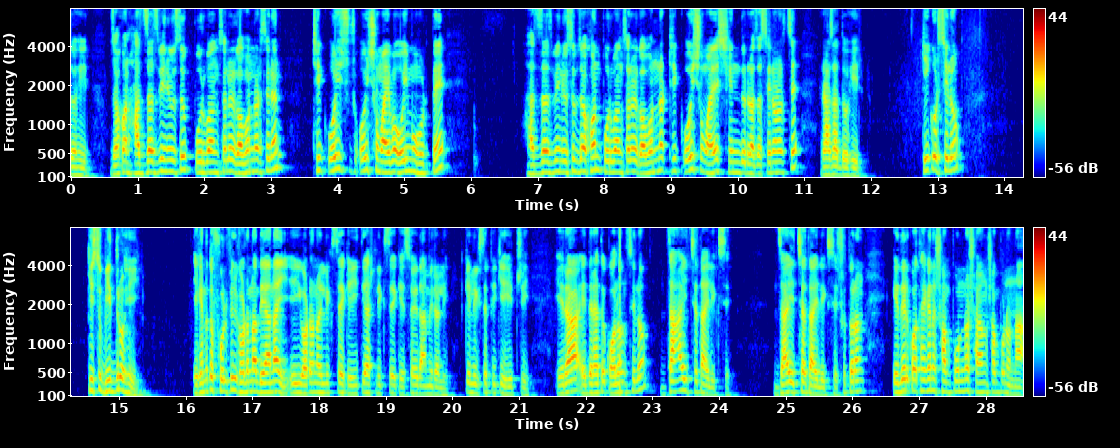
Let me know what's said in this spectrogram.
দহির। যখন হাজ্জাজ বিন ইউসুফ পূর্বাঞ্চলের গভর্নর ছিলেন, ঠিক ওই ওই সময় বা ওই মুহূর্তে হাজ্জাজ বিন ইউসুফ যখন পূর্বাঞ্চলের গভর্নর, ঠিক ওই সময়ে সিন্ধুর রাজা ছিলেন হচ্ছে রাজা দহির। কি করছিল? কিছু বিদ্রোহী, এখানে তো ফুলফিল ঘটনা দেয়া নাই, এই ঘটনা লিখছে কে, ইতিহাস লিখছে কে, সৈয়দ আমির আলী, কে লিখছে পিকে হিট্রি। এরা এদের হাতে কলম ছিল, যা ইচ্ছে তাই লিখছে, যা ইচ্ছা তাই লিখছে। সুতরাং এদের কথা এখানে সম্পূর্ণ স্বয়ংসম্পূর্ণ না।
